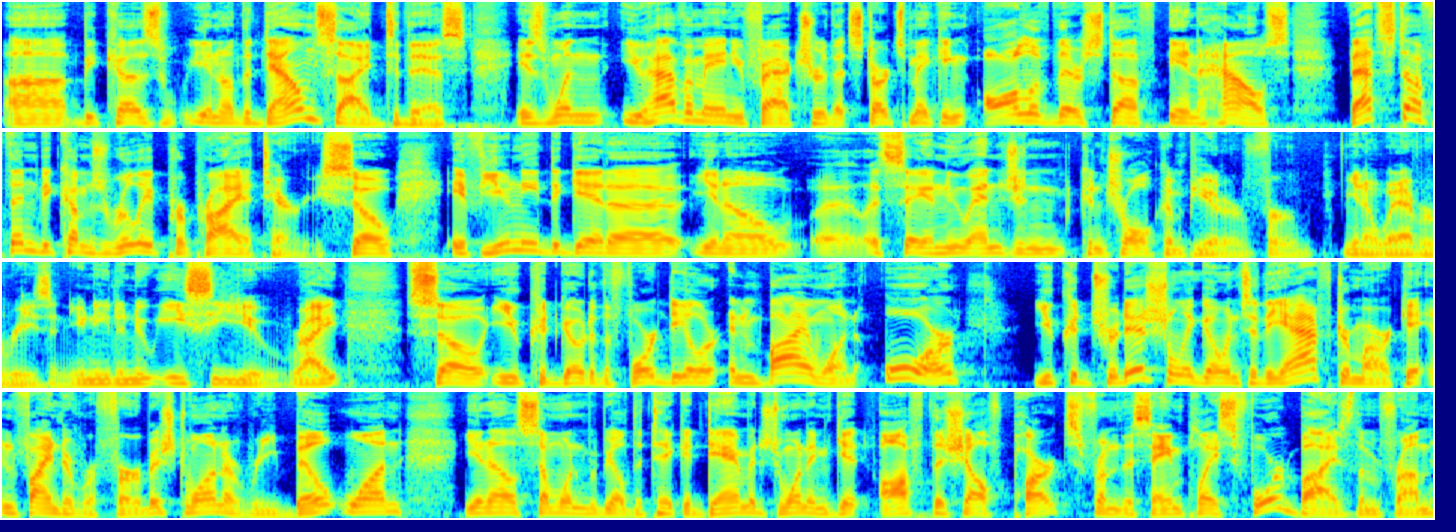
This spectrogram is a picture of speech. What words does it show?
uh, because you know the downside to this is when you have a manufacturer that starts making all of their stuff in house, that stuff then becomes really proprietary. So if you need to get a you know uh, let's say a new engine control computer for you know whatever reason, you need a new ECU, right? So you could go to the Ford dealer and buy one, or you could traditionally go into the aftermarket and find a refurbished one, a rebuilt one. You know, someone would be able to take a damaged one and get off the shelf parts from the same place Ford buys them from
